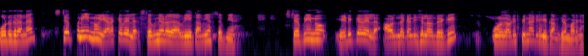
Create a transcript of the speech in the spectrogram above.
போட்டுக்கிறாங்க ஸ்டெப்னி இன்னும் இறக்கவே இல்லை. ஸ்டெப்னியோட அப்படியே கம்மியா ஸ்டெப்னியா ஸ்டெப்னி இன்னும் எடுக்கவே இல்லை. அவள் இந்த கண்டிஷனில் வந்திருக்கு. உங்களுக்கு அப்படியே பின்னாடி வியூ காமிக்கிறேன் பாருங்க.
